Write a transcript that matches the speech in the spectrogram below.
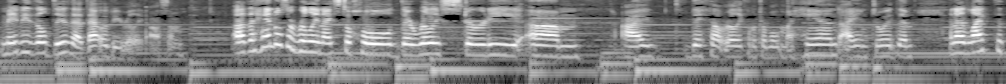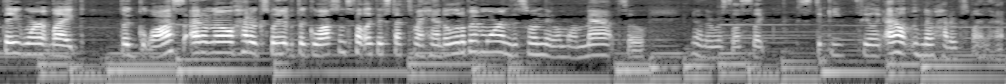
maybe they'll do that. That would be really awesome. Uh, the handles are really nice to hold. They're really sturdy. Um, I they felt really comfortable in my hand. I enjoyed them, and I liked that they weren't like the gloss. I don't know how to explain it, but the gloss ones felt like they stuck to my hand a little bit more, and this one they were more matte, so you know there was less like sticky feeling. I don't know how to explain that.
